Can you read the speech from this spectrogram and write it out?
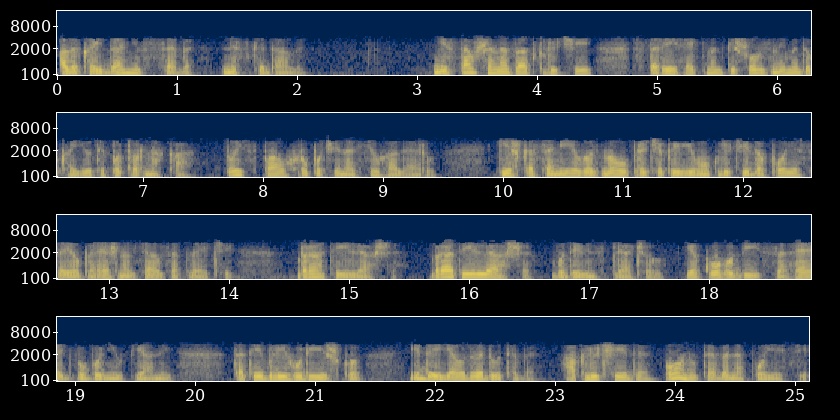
але кайданів з себе не скидали. Діставши назад ключі, старий гетьман пішов з ними до каюти Потурнака. Той спав, хрупучи на всю галеру. Кішка Саміло знову причепив йому ключі до пояса і обережно взяв за плечі. Брате Ілляше, брате Ілляше, буде він сплячого. Якого біса, геть, бубонів п'яний. Та ти бліг у ліжко. Іди, я одведу тебе. А ключі де? Он у тебе на поясі.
